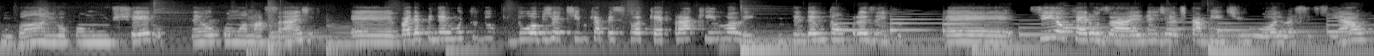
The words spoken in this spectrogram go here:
um banho ou como um cheiro, né, ou com uma massagem, é, vai depender muito do, do objetivo que a pessoa quer para aquilo ali, entendeu? Então, por exemplo, é, se eu quero usar energeticamente o óleo essencial,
